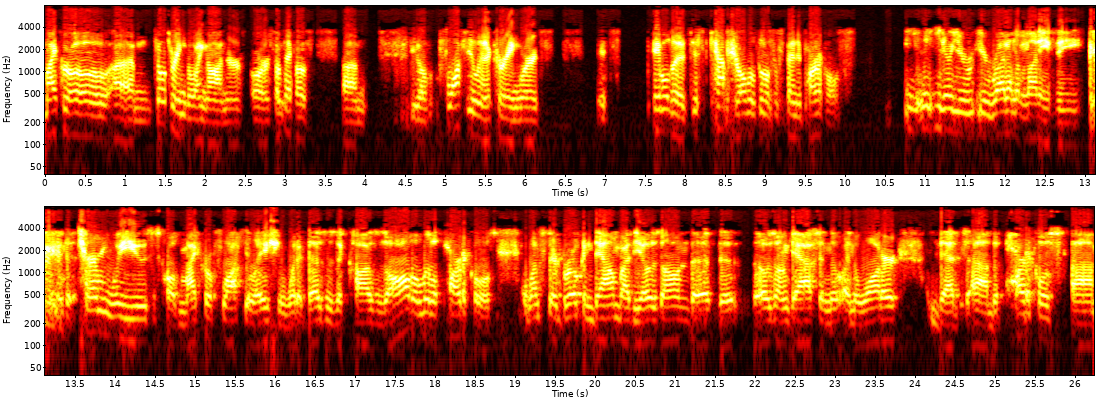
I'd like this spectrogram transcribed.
micro um, filtering going on, or, or some type of um, you know flocculant occurring where it's it's able to just capture all those little suspended particles you know, you're you're right on the money. The the term we use is called microflocculation. What it does is it causes all the little particles. Once they're broken down by the ozone, the the, the ozone gas in the in the water, that um, the particles um,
